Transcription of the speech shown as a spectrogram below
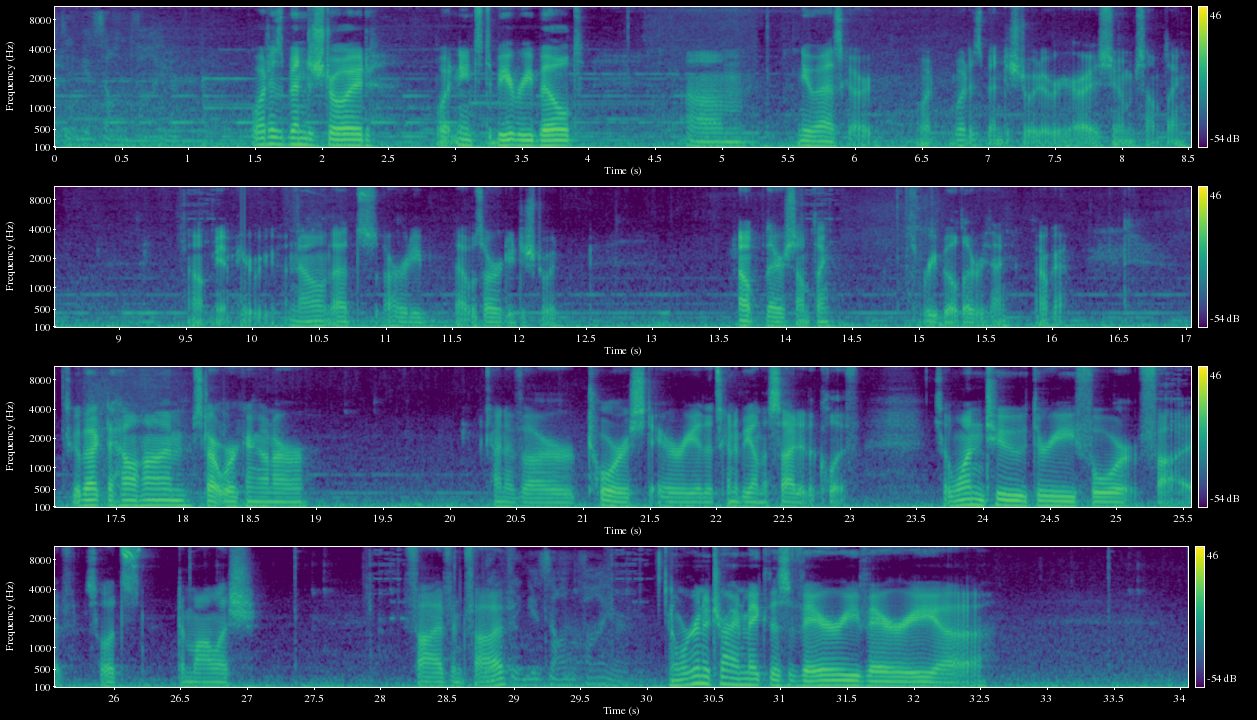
What has been destroyed? What needs to be rebuilt? Um, New Asgard. What what has been destroyed over here? I assume something. Oh, yep, here we go. No, that's already that was already destroyed. Oh, there's something. Let's rebuild everything. Okay. Let's go back to Helheim, start working on our kind of our tourist area that's going to be on the side of the cliff. So one, two, three, four, five. So let's demolish five and five. And we're going to try and make this very, very, uh,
